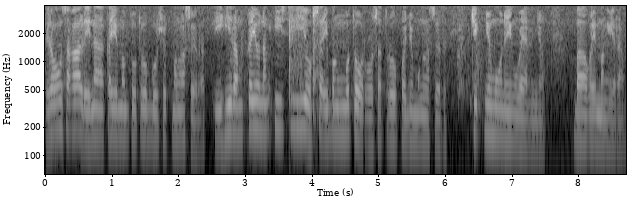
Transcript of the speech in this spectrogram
Pero kung sakali na kayo magtutroubleshoot mga sir at ihiram kayo ng ECU sa ibang motor o sa tropa nyo mga sir, check nyo muna yung wire nyo bago kayo manghiram.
